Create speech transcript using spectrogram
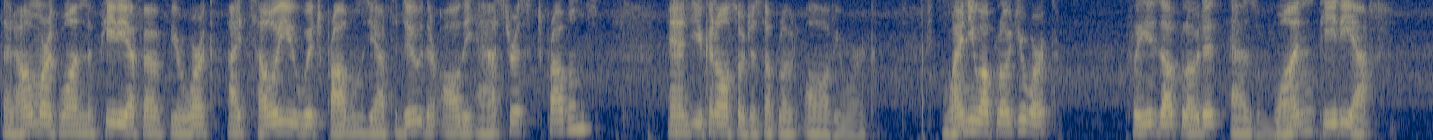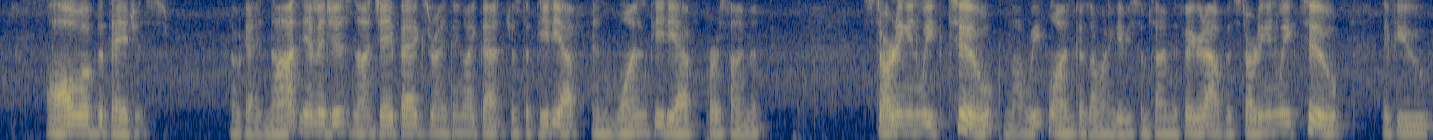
that homework one, the PDF of your work, I tell you which problems you have to do. They're all the asterisked problems. And you can also just upload all of your work. When you upload your work, please upload it as one PDF, all of the pages. Okay, not images, not JPEGs or anything like that, just a PDF and one PDF per assignment. Starting in week two, not week one, because I want to give you some time to figure it out, but starting in week two, if you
